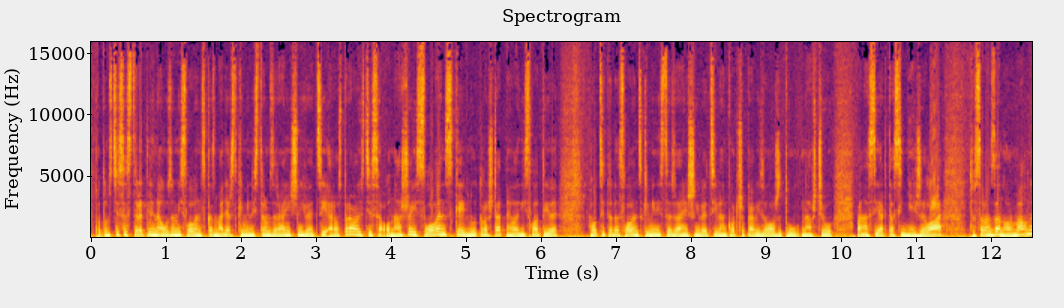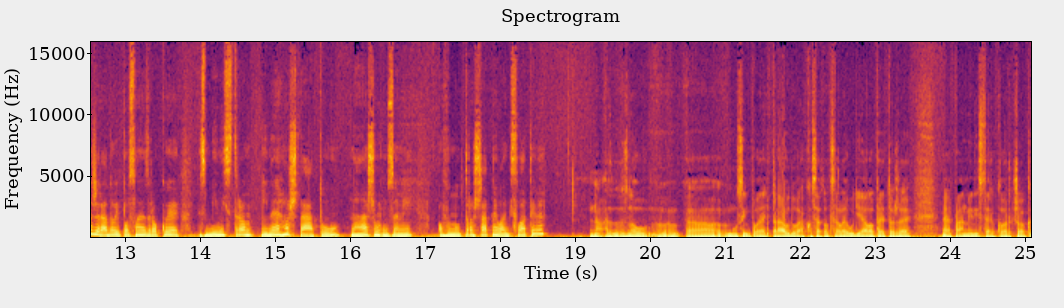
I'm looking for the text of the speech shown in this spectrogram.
Potom ste sa stretli na území Slovenska s maďarským ministrom zahraničných vecí a rozprávali ste sa o našej slovenskej vnútroštátnej legislatíve. Hoci teda slovenský minister zahraničných vecí Ivan Korčok avizoval, že tú návštevu pána Siarta si neželá. To sa vám zdá normálne, že radový poslanec rokuje s ministrom iného štátu na našom území o vnútroštátnej legislatíve? No a znovu uh, musím povedať pravdu, ako sa to celé udialo, pretože pán minister Korčok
